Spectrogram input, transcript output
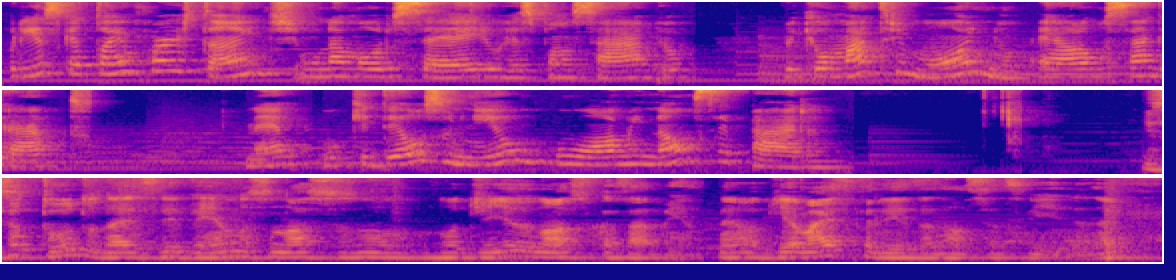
Por isso que é tão importante um namoro sério, responsável, porque o matrimônio é algo sagrado, né? O que Deus uniu, o homem não separa. Isso tudo nós vivemos no, nosso, no, no dia do nosso casamento, né? O dia mais feliz das nossas vidas, né?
